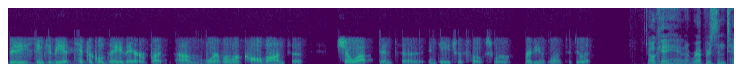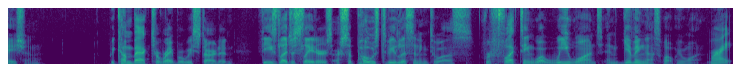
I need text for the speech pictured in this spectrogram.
really seem to be a typical day there, but um, wherever we're called on to show up and to engage with folks, we're ready and willing to do it. Okay, Hannah, representation. We come back to right where we started. These legislators are supposed to be listening to us, reflecting what we want and giving us what we want. Right.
